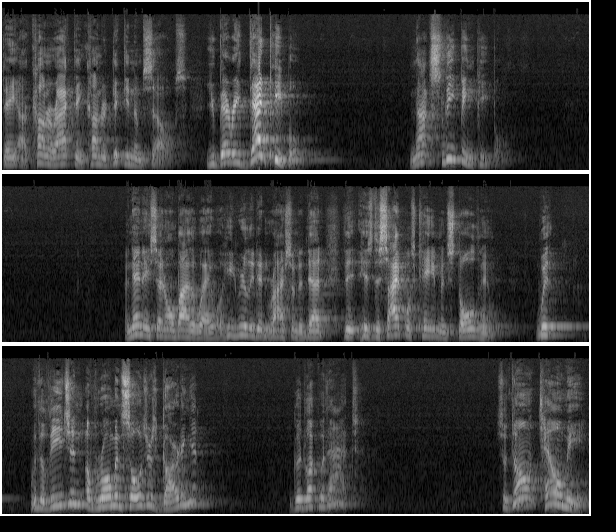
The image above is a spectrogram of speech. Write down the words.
they are counteracting, contradicting themselves. You bury dead people not sleeping people. And then they said, oh, by the way, well, he really didn't rise from the dead. The, his disciples came and stole him with, with a legion of Roman soldiers guarding it? Good luck with that. So don't tell me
